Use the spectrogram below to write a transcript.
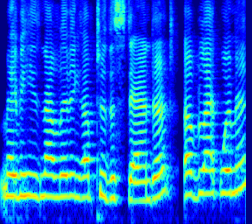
Maybe he's not living up to the standard of black women.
